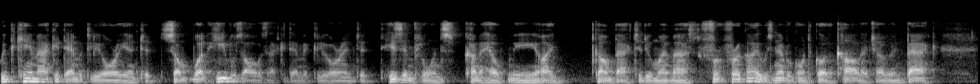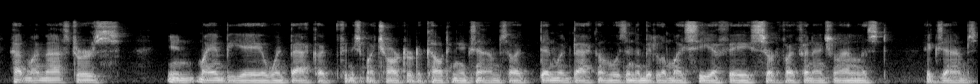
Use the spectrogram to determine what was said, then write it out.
we became academically oriented. Some well, he was always academically oriented. His influence kind of helped me. I gone back to do my master. For, for a guy who was never going to go to college, I went back, had my master's in my MBA. I went back, I finished my chartered accounting exams. I then went back and was in the middle of my CFA, Certified Financial Analyst exams.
